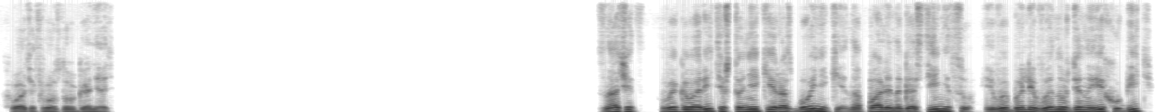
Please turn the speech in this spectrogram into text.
хватит воздух гонять. Значит, вы говорите, что некие разбойники напали на гостиницу, и вы были вынуждены их убить?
